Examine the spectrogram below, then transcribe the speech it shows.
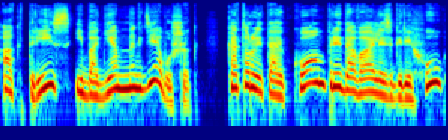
актрис и богемных девушек, которые тайком предавались греху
